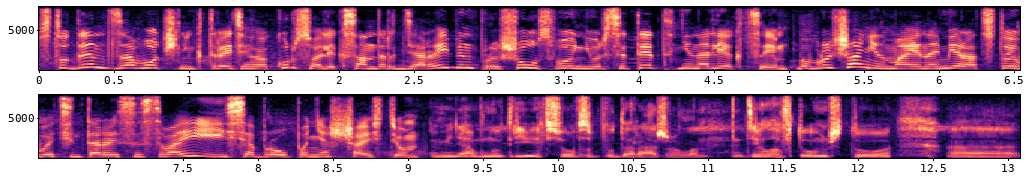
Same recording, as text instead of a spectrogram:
Студэнт-завочнік трэцяга курсу Александр Дзярэбін прыйшоў у свой універсітэт не на лекцыі. Бабручанін мае намер адстойваць інтарэсы свае і сяброў па няшчасцю. Меня внутри все взбудоражило. Дело в том, что э,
